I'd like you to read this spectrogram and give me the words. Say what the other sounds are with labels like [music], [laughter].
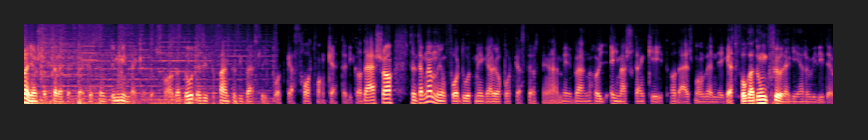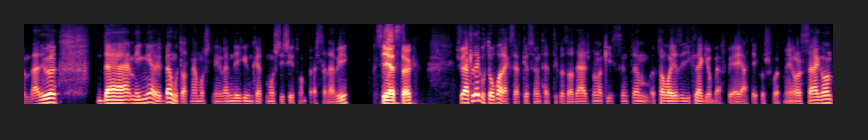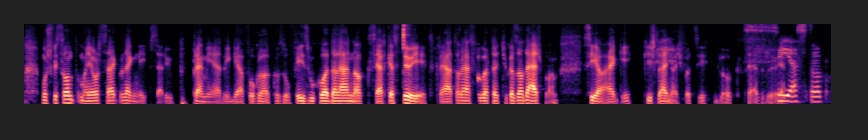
Nagyon sok szeretettel köszöntünk minden kedves hallgatót. Ez itt a Fantasy Best Podcast 62. adása. Szerintem nem nagyon fordult még elő a podcast történelmében, hogy egymás után két adásban vendéget fogadunk, főleg ilyen rövid időn belül. De még mielőtt bemutatnám most vendégünket, most is itt van persze Levi. Sziasztok! És hát legutóbb Alexet köszönhettük az adásban, aki szerintem tavaly az egyik legjobb FPL játékos volt Magyarországon, most viszont Magyarország legnépszerűbb Premier League-gel foglalkozó Facebook oldalának szerkesztőjét, kreátorát fogadhatjuk az adásban. Szia, Ági, kislány nagyfoci blog szerzője. Sziasztok!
